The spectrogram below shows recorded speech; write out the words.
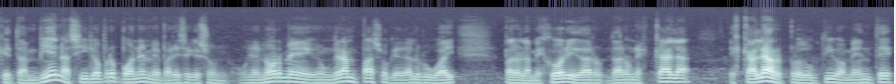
que también así lo proponen, me parece que es un, enorme, un gran paso que da el Uruguay para la mejora y dar, dar una escala, escalar productivamente,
